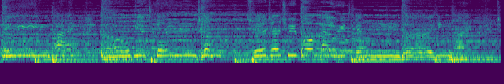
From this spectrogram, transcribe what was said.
名牌，告别天真，学着去拨开雨天的阴霾。沮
